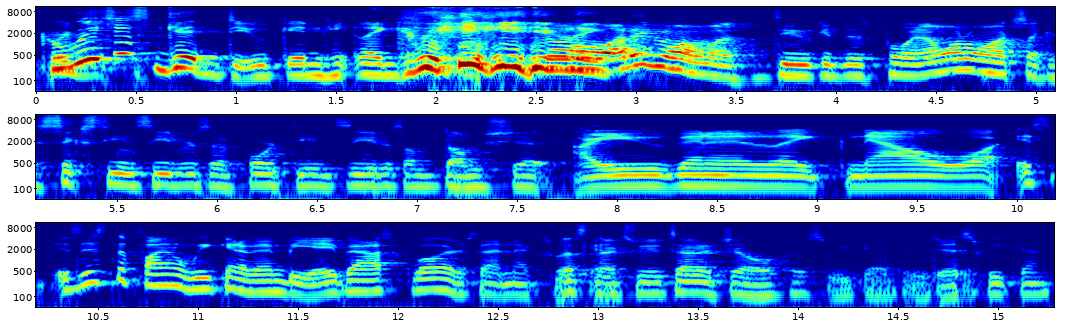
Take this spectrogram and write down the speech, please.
Could we just get Duke in here? Like, we, No, like, I don't even want to watch Duke at this point. I want to watch like a 16 seed versus a 14 seed or some dumb shit. are you gonna like now? What is is this the final weekend of NBA basketball, or is that next week? That's next week. It's NHL this weekend. I'm pretty This sure. weekend.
